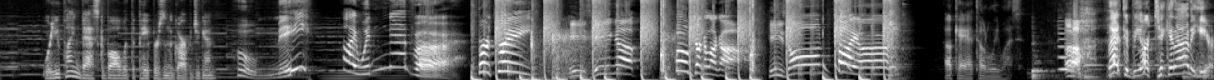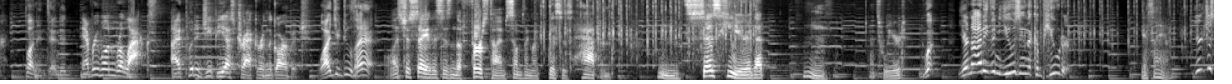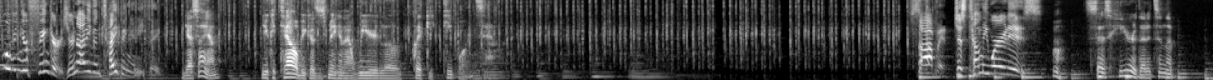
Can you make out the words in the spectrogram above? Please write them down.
Were you playing basketball with the papers in the garbage again? Who, me? I would never. For three, he's heating up. Boom chakalaka. He's on fire. Okay, I totally was. Ugh, That could be our ticket out of here. Pun intended. Everyone relax. I put a GPS tracker in the garbage. Why'd you do that? Let's just say this isn't the first time something like this has happened. Hmm, it says here that. Hmm, that's weird. What? You're not even using the computer. Yes, I am. You're just moving your fingers. You're not even typing anything. Yes, I am. You could tell because it's making that weird little clicky keyboard sound. Stop it. Just tell me where it is. It says here that it's in the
